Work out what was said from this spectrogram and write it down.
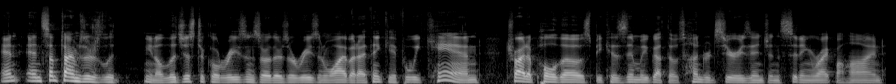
And and sometimes there's you know logistical reasons or there's a reason why. But I think if we can try to pull those because then we've got those hundred series engines sitting right behind.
